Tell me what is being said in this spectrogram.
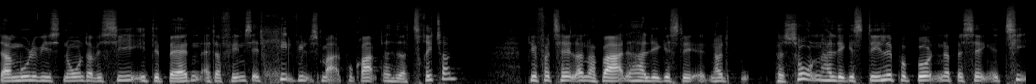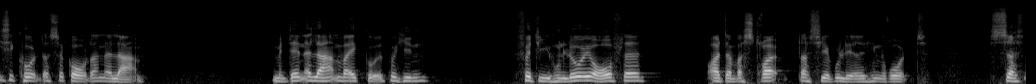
Der er muligvis nogen, der vil sige i debatten, at der findes et helt vildt smart program, der hedder Triton. Det fortæller, når barnet har ligget stille, når personen har ligget stille på bunden af bassinet 10 sekunder, så går der en alarm. Men den alarm var ikke gået på hende, fordi hun lå i overfladen, og der var strøm, der cirkulerede hende rundt. Så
